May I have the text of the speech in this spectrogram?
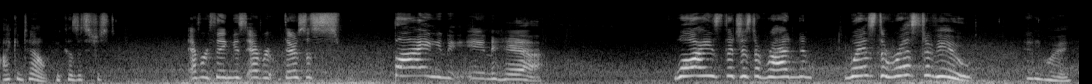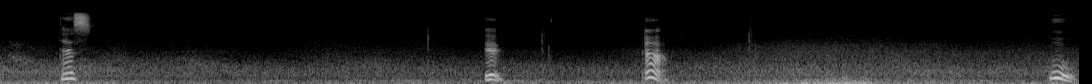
I can tell, because it's just... Everything is every- There's a spine in here! Why is there just a random... Where's the rest of you? Anyway, there's... Ew. Oh. Ooh.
